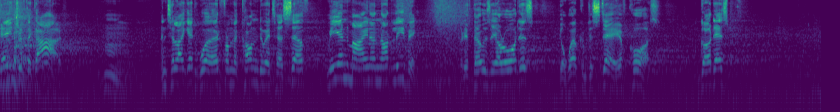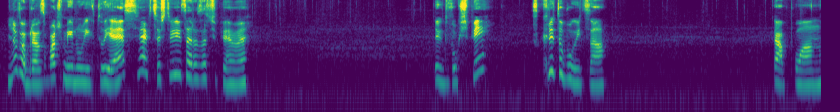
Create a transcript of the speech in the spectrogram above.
Change of the guard. Hmm. Until I get word from the conduit herself, me and mine are not leaving. But if those are your orders, you're welcome to stay, of course. Goddess, No dobra, zobaczmy ilu ich tu jest. Jak coś, tu ich zaraz zaciepiemy. Tych dwóch śpi? Skrytobójca. Kapłan.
